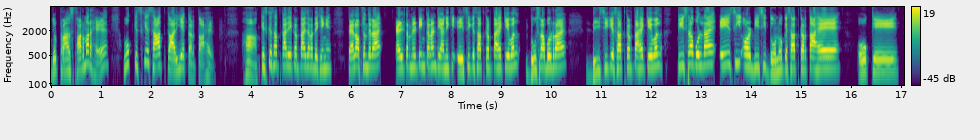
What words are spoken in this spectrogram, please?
जो ट्रांसफार्मर है वो किसके साथ कार्य करता है? हाँ किसके साथ कार्य करता है? जरा देखेंगे। पहला ऑप्शन दे रहा है अल्टरनेटिंग करंट यानी कि एसी के साथ करता है केवल, दूसरा बोल रहा है डीसी के साथ करता है केवल, तीसरा बोल रहा है एसी और डीसी दोनों के साथ करता है। ओके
